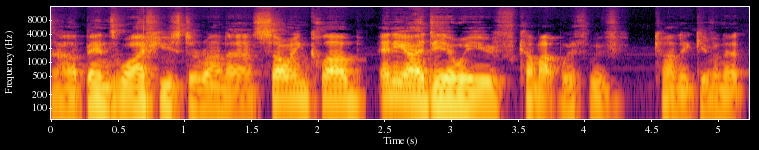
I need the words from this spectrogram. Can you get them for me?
uh, Ben's wife used to run a sewing club. Any idea we've come up with, we've kind of given it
